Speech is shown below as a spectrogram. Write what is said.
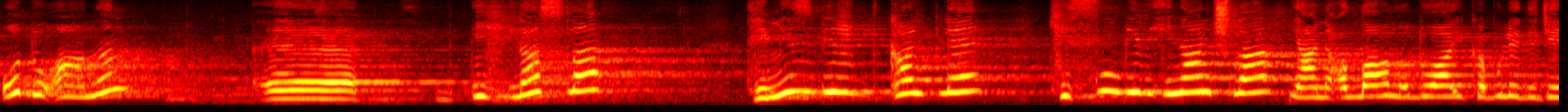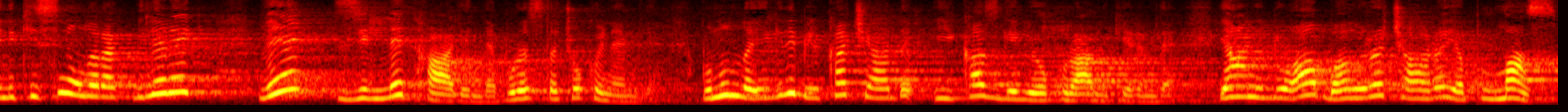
o duanın e, ihlasla, temiz bir kalple, kesin bir inançla yani Allah'ın o duayı kabul edeceğini kesin olarak bilerek ve zillet halinde. Burası da çok önemli. Bununla ilgili birkaç yerde ikaz geliyor Kur'an-ı Kerim'de. Yani dua bağıra çağıra yapılmaz.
